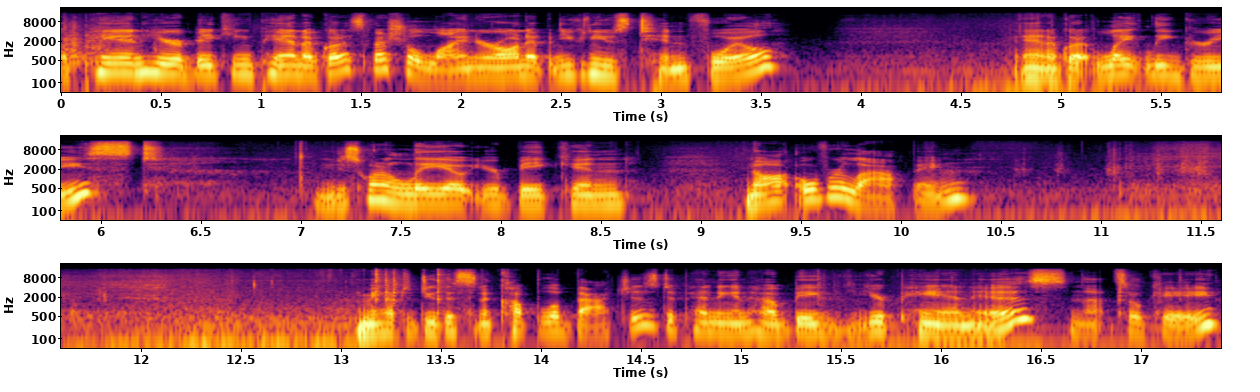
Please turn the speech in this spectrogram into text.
a pan here, a baking pan. I've got a special liner on it, but you can use tin foil. And I've got it lightly greased. You just want to lay out your bacon not overlapping. You may have to do this in a couple of batches depending on how big your pan is, and that's okay.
